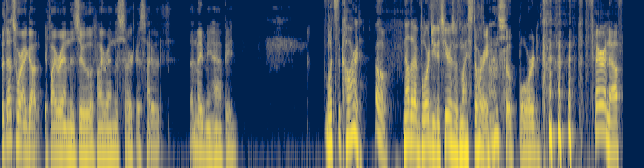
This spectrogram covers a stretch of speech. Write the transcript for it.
But that's where I got. If I ran the zoo, if I ran the circus, I was that made me happy. What's the card? Oh, Now that I've bored you to tears with my story. I'm so bored. Fair enough.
